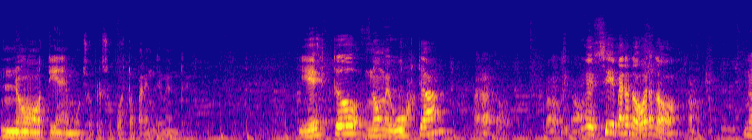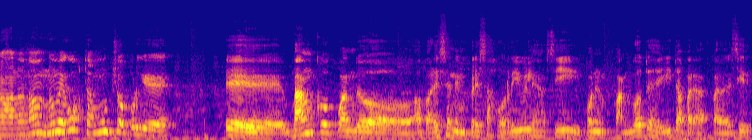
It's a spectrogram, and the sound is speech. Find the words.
no tiene mucho presupuesto aparentemente. Y esto no me gusta. Barato. Barato. Eh, sí, para todo, para todo. No, no, no, no me gusta mucho porque eh, banco cuando aparecen empresas horribles así y ponen fangotes de guita para, para decir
